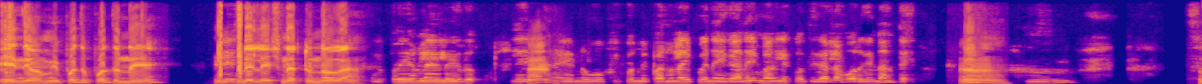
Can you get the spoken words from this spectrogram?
ఏంది మీ పొద్దు పొద్దున్నే? ఇప్పుడే లేచినట్టున్నావుగా. ఇప్పుడు లేదు. ఊకి కొన్ని పనులు అయిపోయినాయి కానీ మళ్ళీ కొద్దిగా అలా ఒరిగింది అంతే. సో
